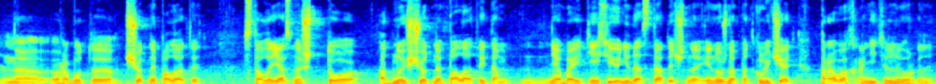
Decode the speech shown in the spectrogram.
э, работы счетной палаты, стало ясно, что одной счетной палатой там не обойтись, ее недостаточно, и нужно подключать правоохранительные органы.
